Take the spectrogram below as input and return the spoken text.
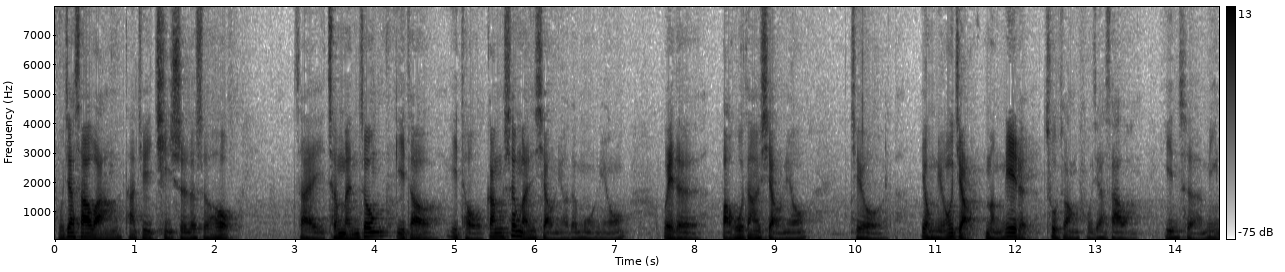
福家沙王他去乞食的时候。在城门中遇到一头刚生完小牛的母牛，为了保护它的小牛，就用牛角猛烈的触撞佛家沙王，因此而命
